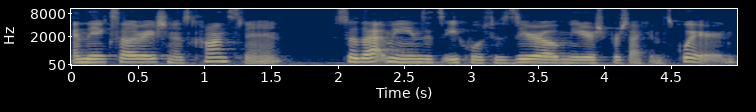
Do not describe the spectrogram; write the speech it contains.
and the acceleration is constant, so that means it's equal to 0 meters per second squared.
